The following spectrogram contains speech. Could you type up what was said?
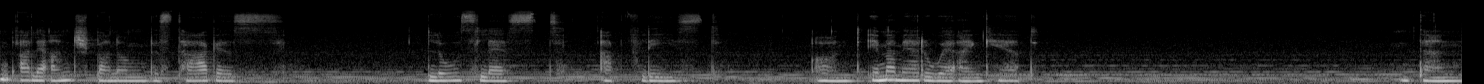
und alle Anspannung des Tages loslässt, abfließt und immer mehr Ruhe einkehrt. Und dann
